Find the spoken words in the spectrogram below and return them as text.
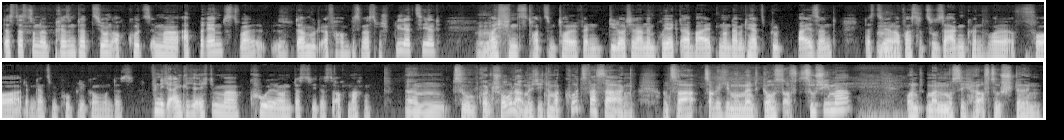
dass das so eine Präsentation auch kurz immer abbremst, weil da wird einfach ein bisschen was zum Spiel erzählt. Mhm. Aber ich finde es trotzdem toll, wenn die Leute dann an dem Projekt arbeiten und damit Herzblut bei sind, dass die mhm. dann auch was dazu sagen können vor, vor dem ganzen Publikum. Und das finde ich eigentlich echt immer cool und dass sie das auch machen. Ähm, zu Controller möchte ich noch mal kurz was sagen. Und zwar zocke ich im Moment Ghost of Tsushima und man muss sich, hör auf zu stöhnen,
